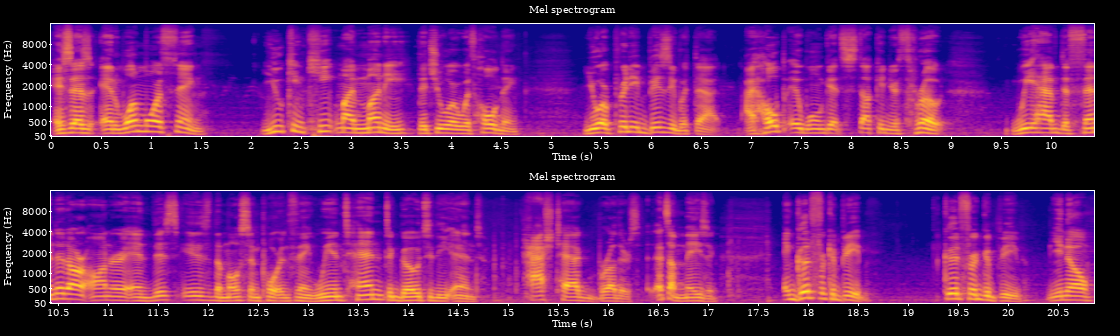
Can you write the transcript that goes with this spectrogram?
It says, and one more thing, you can keep my money that you are withholding. You are pretty busy with that. I hope it won't get stuck in your throat we have defended our honor, and this is the most important thing. We intend to go to the end. Hashtag brothers. That's amazing. And good for Khabib. Good for Khabib. You know,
